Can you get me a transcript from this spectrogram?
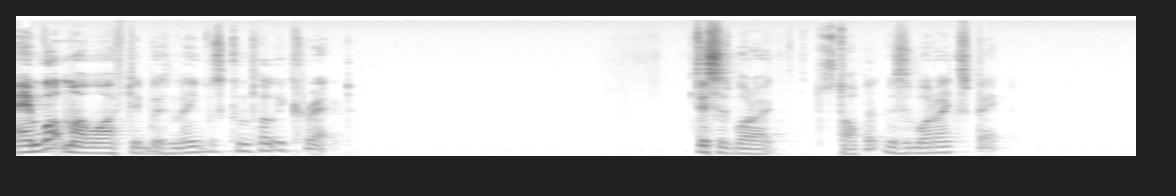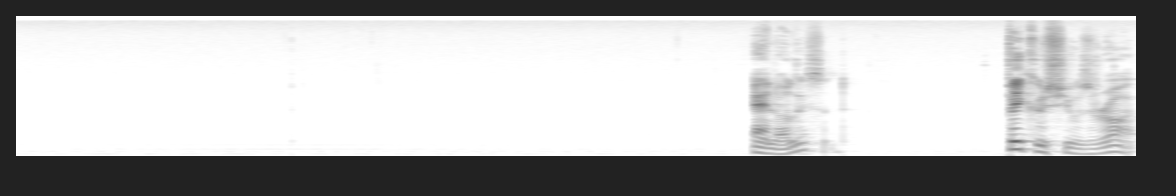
And what my wife did with me was completely correct. This is what I stop it, this is what I expect. And I listened because she was right.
